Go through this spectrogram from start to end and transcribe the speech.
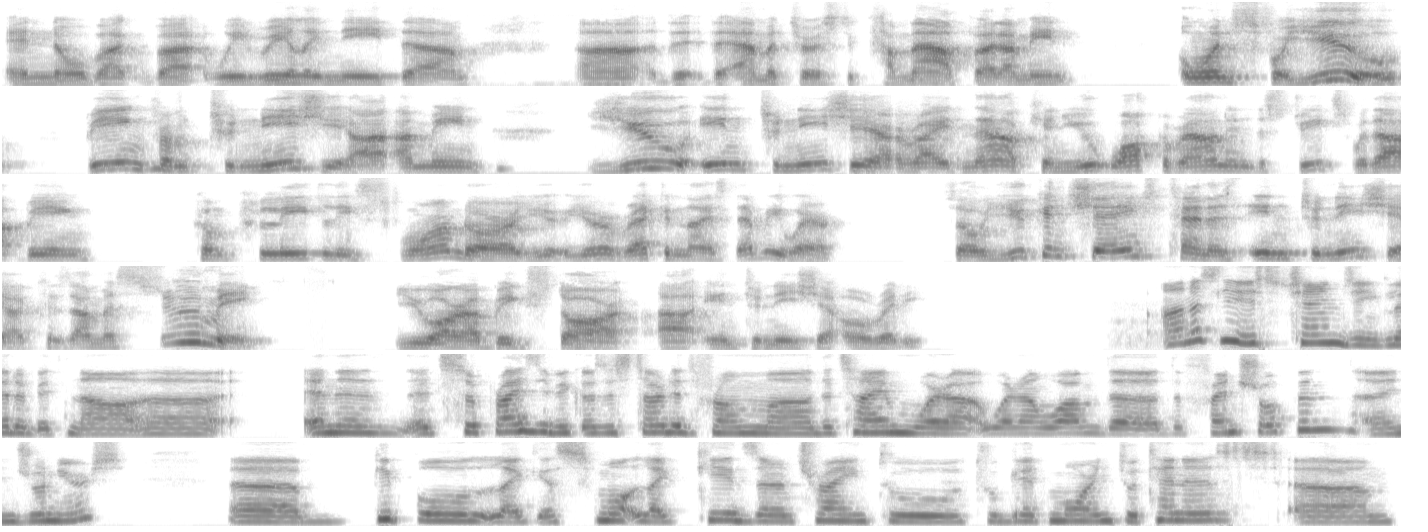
and no but but we really need um, uh, the, the amateurs to come out. But I mean, Ons for you, being from Tunisia, I mean, you in Tunisia right now, can you walk around in the streets without being completely swarmed or you, are recognized everywhere? So you can change tennis in Tunisia because I'm assuming you are a big star uh, in Tunisia already. Honestly, it's changing a little bit now. Uh, and it's surprising because it started from uh, the time where I, when I won the the French Open uh, in juniors. Uh, people like a small like kids are trying to to get more into tennis. Um,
